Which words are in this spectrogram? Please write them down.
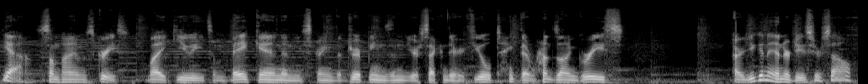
Yeah, sometimes grease. Like you eat some bacon and you string the drippings into your secondary fuel tank that runs on grease. Are you going to introduce yourself?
